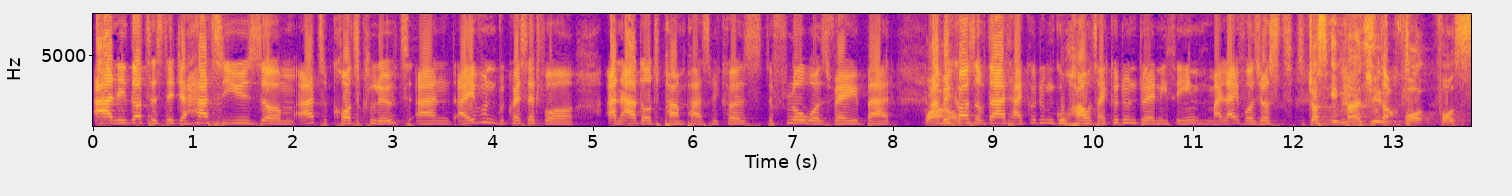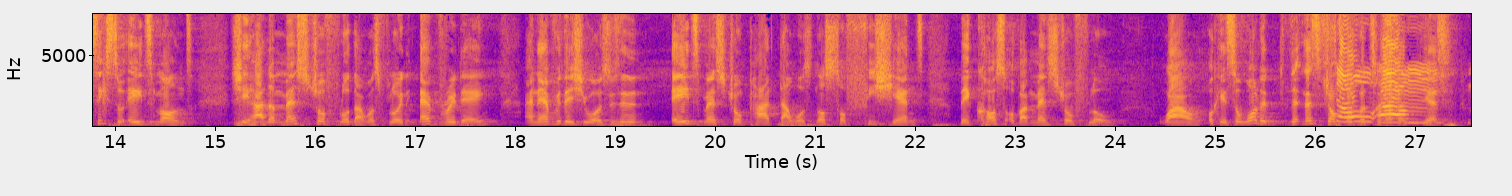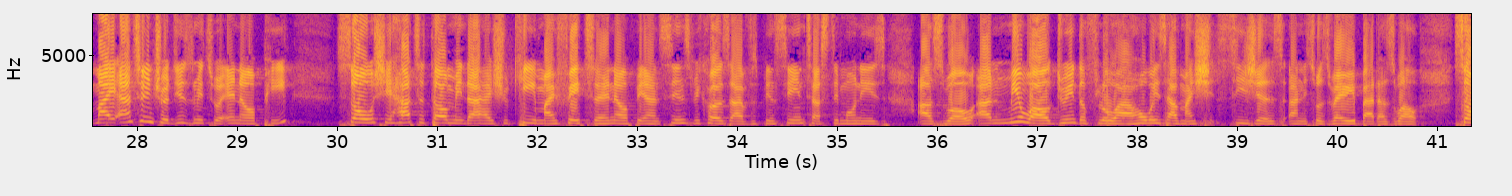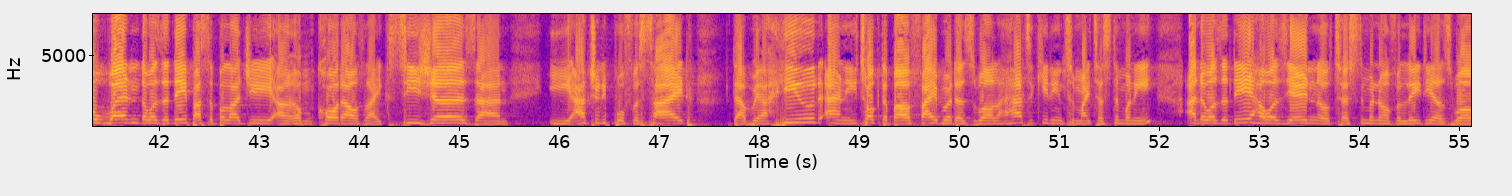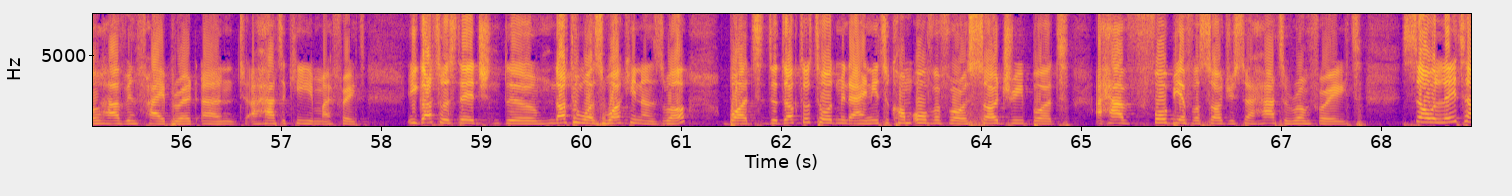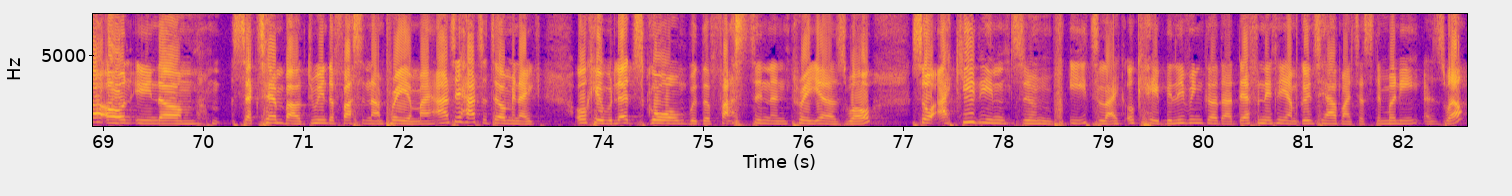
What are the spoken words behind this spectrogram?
and it got to a stage I had to use, um, I had to cut clothes, and I even requested for an adult pampers because the flow was very bad. Wow. And because of that, I couldn't go out, I couldn't do anything. My life was just Just imagine stopped. for, for six to eight months, she had a menstrual flow that was flowing every day, and every day she was using eight menstrual pad that was not sufficient because of a menstrual flow. Wow. Okay, so what did let's jump so, over to um, yes. my auntie introduced me to NLP. So she had to tell me that I should keep my faith to NLP, and since because I've been seeing testimonies as well, and meanwhile during the flow, I always have my seizures, and it was very bad as well. So when there was a day Pastor Bolaji um, called out like seizures, and he actually prophesied that we are healed and he talked about fibroid as well i had to key into my testimony. And there was a day i was hearing a testimony of a lady as well having fibroid and i had to key in my faith it got to a stage the nothing was working as well but the doctor told me that i need to come over for a surgery but i have phobia for surgery so i had to run for it so later on in um, September, during the fasting and prayer, my auntie had to tell me like, okay, well, let's go on with the fasting and prayer as well. So I keyed into it like, okay, believing God that definitely I'm going to have my testimony as well.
